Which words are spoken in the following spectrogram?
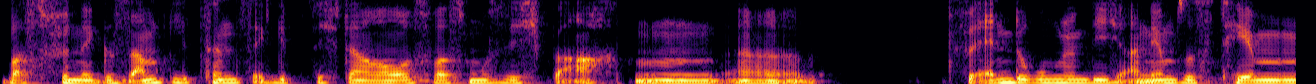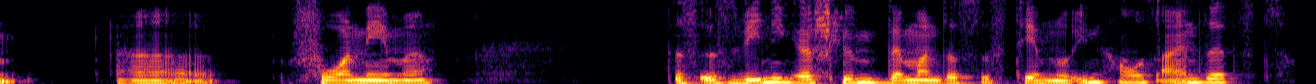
was für eine Gesamtlizenz ergibt sich daraus, was muss ich beachten, äh, Veränderungen, die ich an dem System äh, vornehme. Das ist weniger schlimm, wenn man das System nur in-house einsetzt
